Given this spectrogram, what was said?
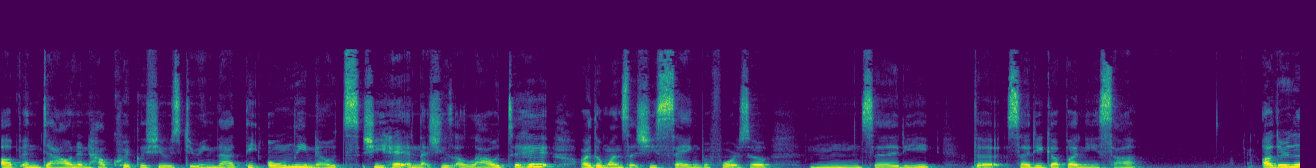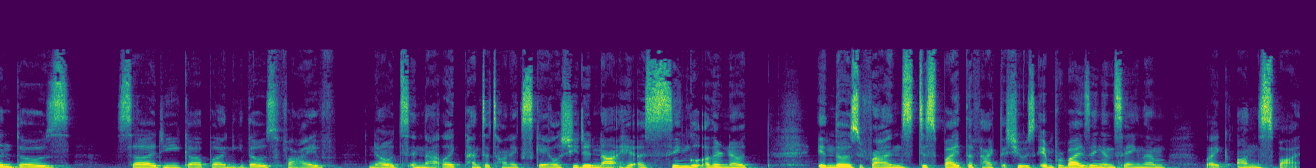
up and down and how quickly she was doing that, the only notes she hit and that she's allowed to hit are the ones that she sang before. So mm, sari, the sari ga pa ni sa. Other than those sari ga pa ni, those five notes in that like pentatonic scale. She did not hit a single other note in those runs, despite the fact that she was improvising and saying them like on the spot.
